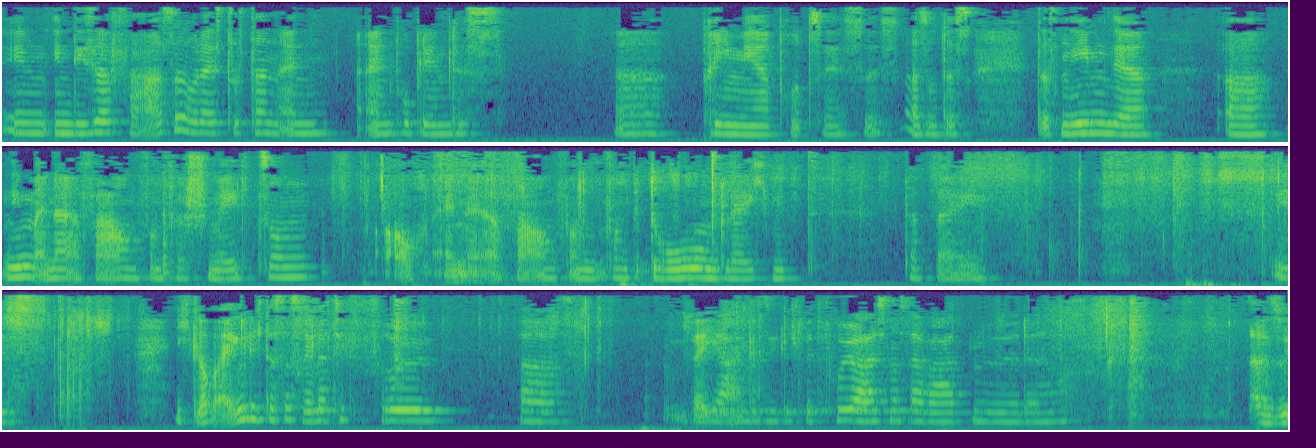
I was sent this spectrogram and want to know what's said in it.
in, in dieser Phase oder ist das dann ein, ein Problem des äh, Primärprozesses? Also dass, dass neben, der, äh, neben einer Erfahrung von Verschmelzung auch eine Erfahrung von, von Bedrohung gleich mit dabei ist. Ich glaube eigentlich, dass das relativ früh äh, bei ihr angesiedelt wird, früher als man es erwarten würde. Also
